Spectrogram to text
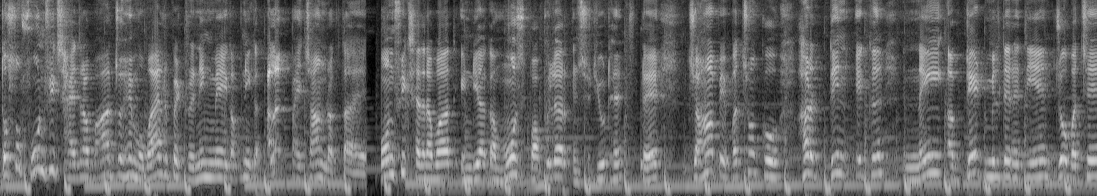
दोस्तों फ़ोन फिक्स हैदराबाद जो है मोबाइल रिपेयर ट्रेनिंग में एक अपनी अलग पहचान रखता है। फ़ोन फिक्स हैदराबाद इंडिया का मोस्ट पॉपुलर इंस्टीट्यूट है जहाँ पे बच्चों को हर दिन एक नई अपडेट मिलते रहती हैं, जो बच्चे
